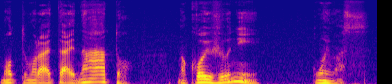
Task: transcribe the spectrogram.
持ってもらいたいなと、まあ、こういうふうに思います。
